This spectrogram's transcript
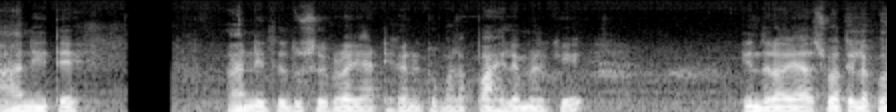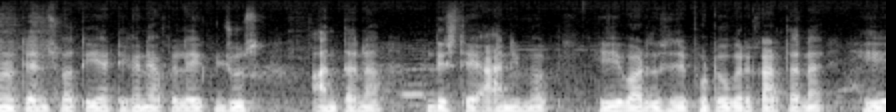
आणि इथे आणि इथे दुसरीकडं या ठिकाणी तुम्हाला पाहायला मिळेल की इंद्रा या स्वातीला कोण होते? आणि स्वाती या ठिकाणी आपल्याला एक ज्यूस आणताना दिसते. आणि मग ही वाढदिवसाचे फोटो वगैरे काढताना ही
